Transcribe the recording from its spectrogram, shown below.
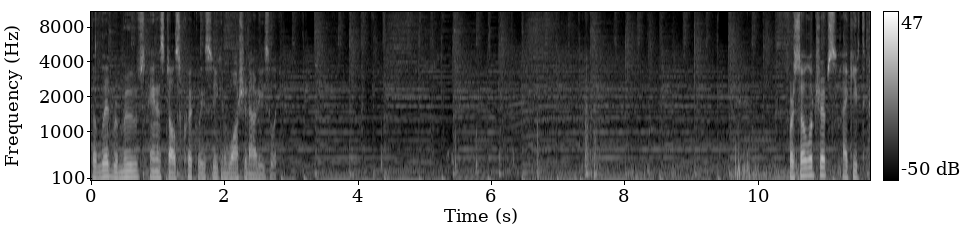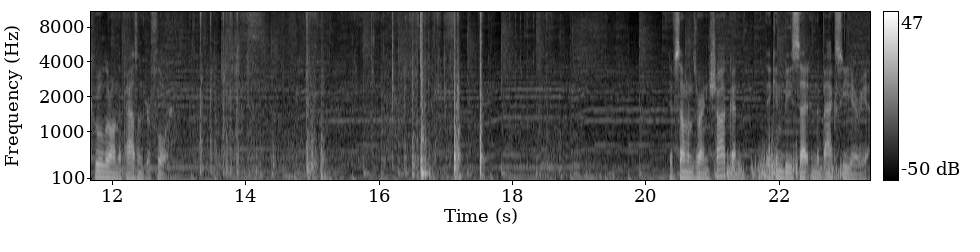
The lid removes and installs quickly so you can wash it out easily. For solo trips, I keep the cooler on the passenger floor. If someone's riding shotgun, they can be set in the backseat area.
